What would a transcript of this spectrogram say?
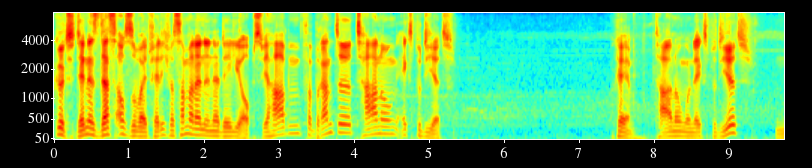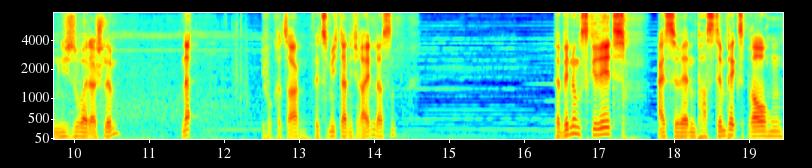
Gut, dann ist das auch soweit fertig. Was haben wir denn in der Daily Ops? Wir haben verbrannte Tarnung explodiert. Okay, Tarnung und explodiert. Nicht so weiter schlimm. Na, ich wollte gerade sagen, willst du mich da nicht reinlassen? Verbindungsgerät. Heißt, wir werden ein paar Stimpaks brauchen.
